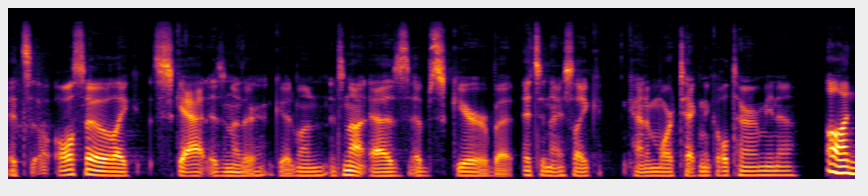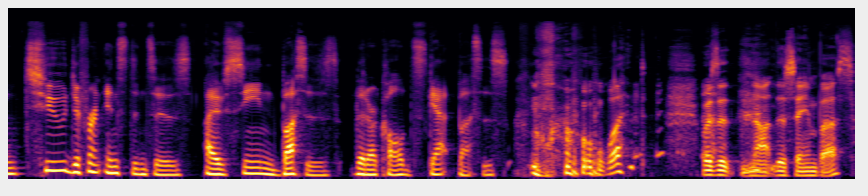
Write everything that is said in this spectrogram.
It's also like scat is another good one. It's not as obscure, but it's a nice like kind of more technical term, you know. On two different instances, I've seen buses that are called scat buses. what? Was it not the same bus?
